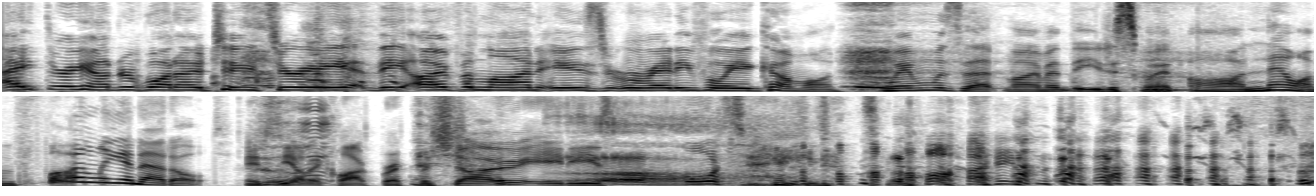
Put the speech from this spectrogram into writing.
8300 1023. The open line is ready for you. Come on. When was that moment that you just went, oh, now I'm finally an adult? It's the Ali Clark Breakfast Show. It is 14 to 9.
